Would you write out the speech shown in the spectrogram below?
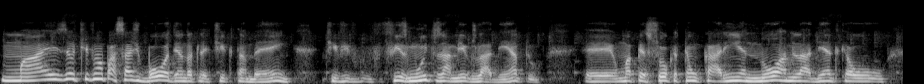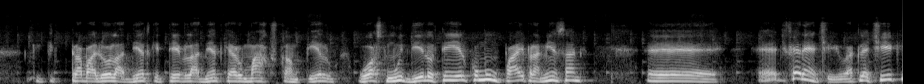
Mas eu tive uma passagem boa dentro do Atlético também. Tive, fiz muitos amigos lá dentro. É, uma pessoa que tem um carinho enorme lá dentro, que é o que, que, trabalhou lá dentro, que teve lá dentro, que era o Marcos Campelo. Gosto muito dele, eu tenho ele como um pai para mim, sabe? É, é diferente. O Atlético,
